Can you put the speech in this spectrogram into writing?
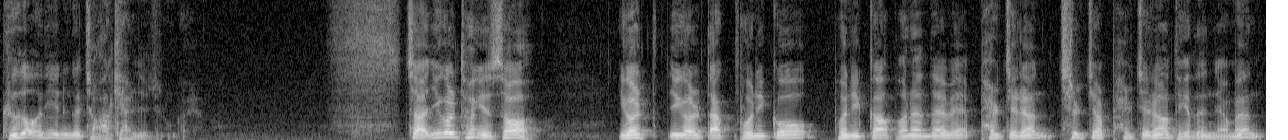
그가 어디 있는 걸 정확히 알려주는 거예요. 자, 이걸 통해서 이걸 이걸 딱 보니까 보니까 보낸 다음에 8절은 7절 8절은 어떻게 됐냐면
